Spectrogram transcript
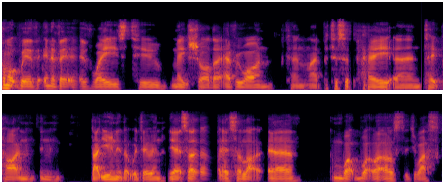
come up with innovative ways to make sure that everyone can like participate and take part in, in that unit that we're doing. Yeah, so it's a lot. Uh, what, what, else did you ask?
